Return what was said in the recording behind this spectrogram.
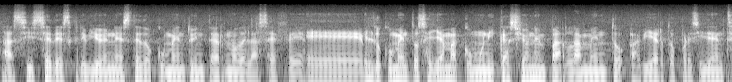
Así se describió en este documento interno de la CFE. Eh, el documento se llama Comunicación en Parlamento Abierto, presidente.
